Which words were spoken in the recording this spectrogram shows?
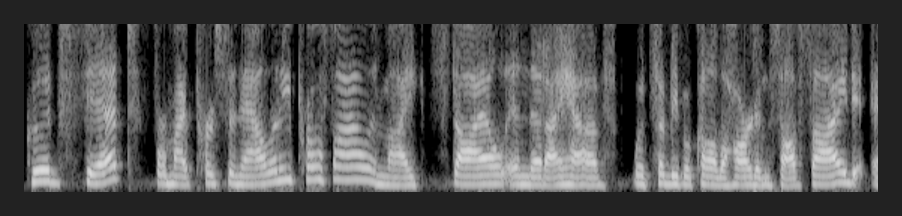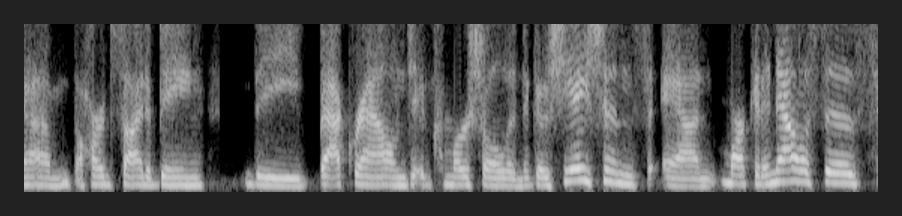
good fit for my personality profile and my style, in that I have what some people call the hard and soft side. Um, the hard side of being the background in commercial and negotiations and market analysis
